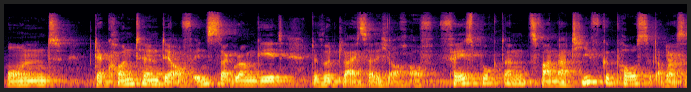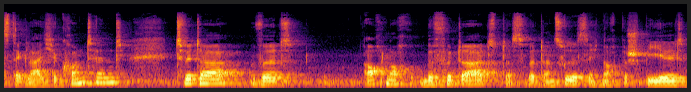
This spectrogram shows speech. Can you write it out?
Und der Content, der auf Instagram geht, der wird gleichzeitig auch auf Facebook dann zwar nativ gepostet, aber ja. es ist der gleiche Content. Twitter wird auch noch befüttert. Das wird dann zusätzlich noch bespielt.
